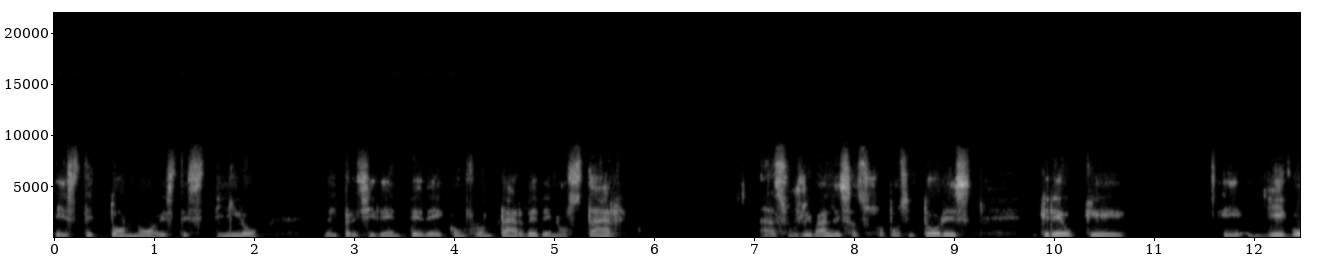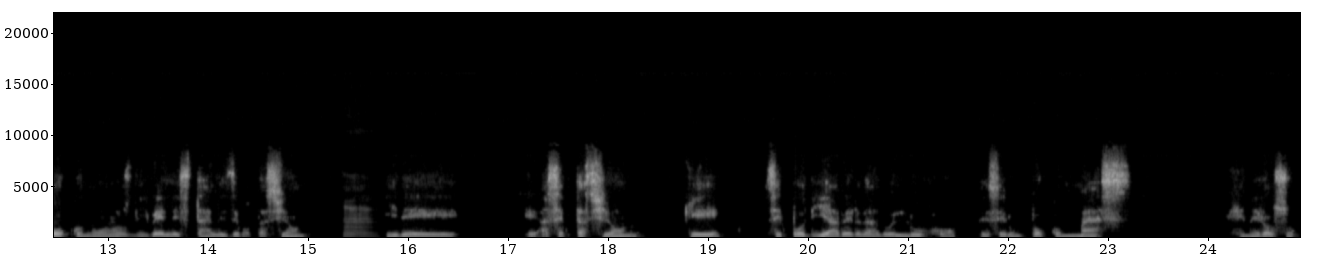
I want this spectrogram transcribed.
este tono, este estilo del presidente de confrontar, de denostar a sus rivales, a sus opositores. Creo que eh, llegó con unos niveles tales de votación y de eh, aceptación que se podía haber dado el lujo de ser un poco más generoso,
